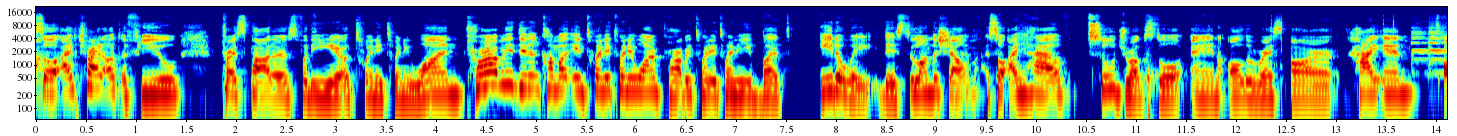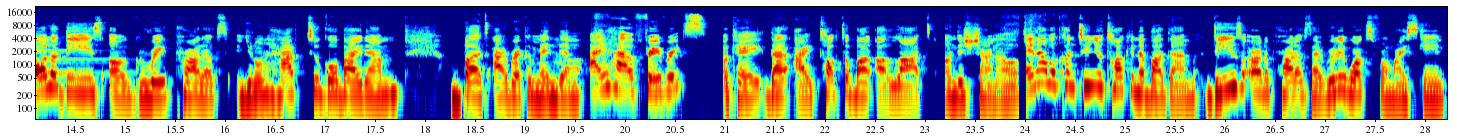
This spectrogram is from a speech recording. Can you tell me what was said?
So um, i tried out a few press powders for the year of 2021 probably didn't come out in 2021 probably 2020 but either way they're still on the shelf. So i have two drugstore and all the rest are high end all of these are great products. You don't have to go buy them but i recommend them. Oh. I have favorites okay that i talked about a lot on this channel and i will continue talking about them. These are the products that really works for my skin.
